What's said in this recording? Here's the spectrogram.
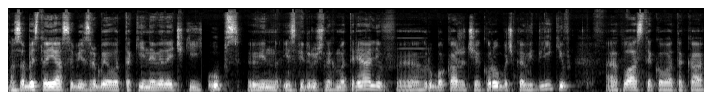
Особисто я собі зробив от такий невеличкий упс. Він із підручних матеріалів, е, грубо кажучи, коробочка від ліків е, пластикова така.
